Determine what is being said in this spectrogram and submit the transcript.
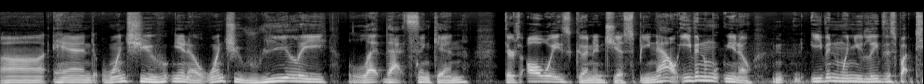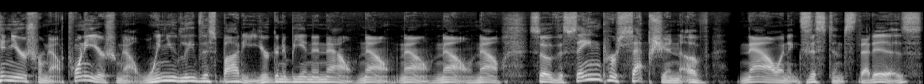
Uh, and once you, you know, once you really let that sink in, there's always going to just be now. Even, you know, even when you leave this body, 10 years from now, 20 years from now, when you leave this body, you're going to be in a now, now, now, now, now. So the same perception of now and existence that is,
